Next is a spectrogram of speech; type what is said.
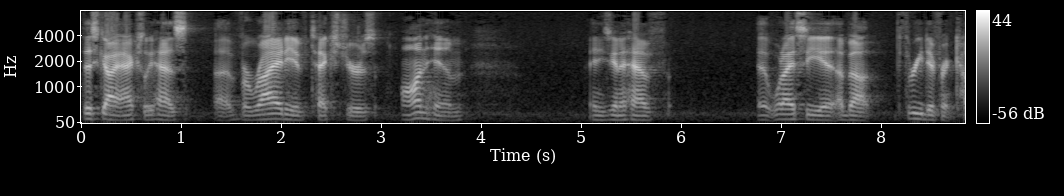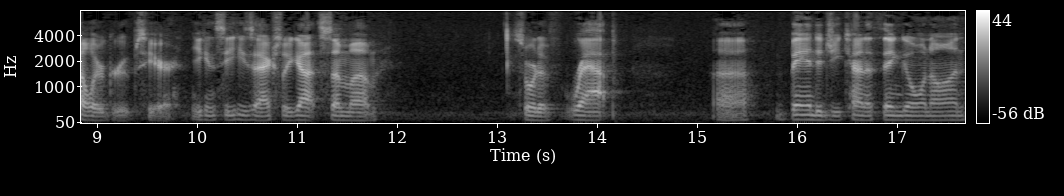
This guy actually has a variety of textures on him and he's going to have uh, what I see uh, about three different color groups here. You can see he's actually got some um, sort of wrap, uh, bandagey kind of thing going on.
